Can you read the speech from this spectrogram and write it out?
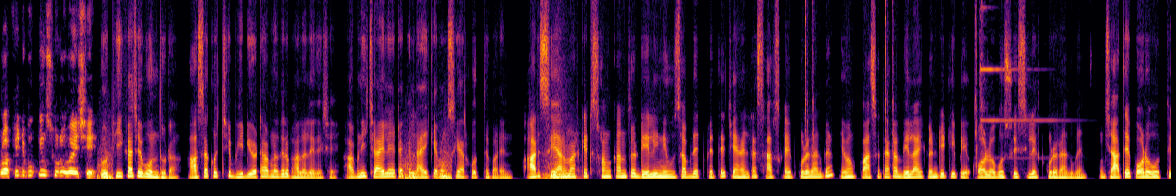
প্রফিট বুকিং শুরু হয়েছে। তো ঠিক আছে বন্ধুরা, আশা করছি ভিডিওটা আপনাদের ভালো লেগেছে। আপনি চাইলে এটাকে লাইক এবং শেয়ার করতে পারেন। আর শেয়ার মার্কেট সংক্রান্ত ডেলি নিউজ আপডেট পেতে চ্যানেলটা সাবস্ক্রাইব করে রাখবেন এবং পাশে থাকা বেল আইকনটি টিপে অল অবশ্যই সিলেক্ট করে রাখবেন, যাতে পরবর্তী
